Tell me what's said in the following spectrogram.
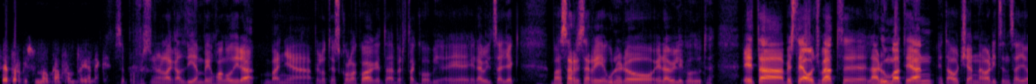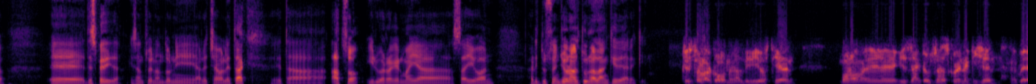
ze etorkizun daukan frontoi honek. Ze profesionalak aldian behin joango dira, baina pelota eskolakoak eta bertako bi- e, erabiltzailek ba sarri-sarri egunero erabiliko dute. Eta beste ahots bat, e, larun batean, eta ahotsean nabaritzen zaio, e, despedida, izan zuen Andoni Aretxabaletak, eta atzo, hiru erragen maila zaioan, aritu zen Jon Altuna lankidearekin. kristolako omenaldi hostien, bueno, e, izan gauza askoenek izen, be,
